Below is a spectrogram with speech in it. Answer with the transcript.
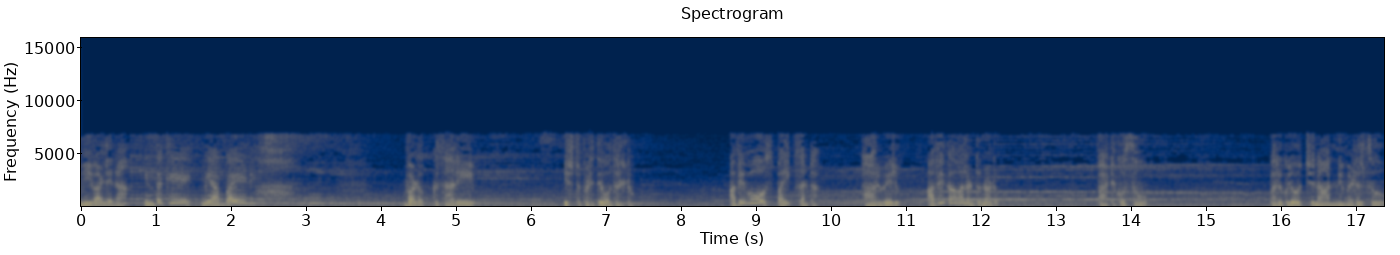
మీ వాళ్ళేనా? ఇంతకీ మీ అబ్బాయి ఏడి? వాడొక్కసారి ఇష్టపడితే వదలడు. అవేవో స్పైక్స్ అంట. ఆరు వేలు. అవే కావాలంటున్నాడు. వాటి కోసం పరుగులో వచ్చిన అన్ని మెడల్స్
